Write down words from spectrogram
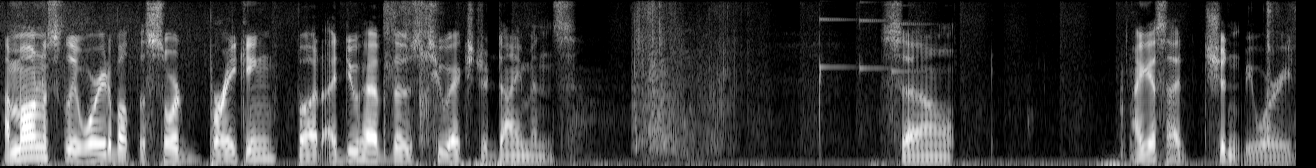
I'm honestly worried about the sword breaking, but I do have those two extra diamonds. So, I guess I shouldn't be worried.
